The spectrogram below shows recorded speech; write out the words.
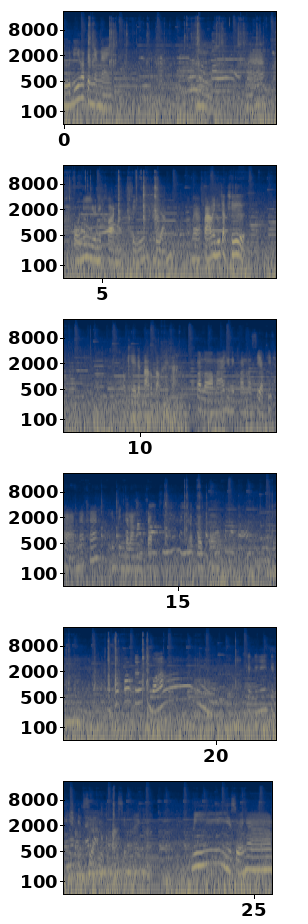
ดูดิว่าเป็นยังไง นี่มาโพนี่ยูนิคอร์นสีเหลืองป้าไม่รู้จักชื่อ โอเค เดี๋ยวป้าประกอบให้ค่ะ ก็รอม้ายูนิคอร์นมาเสียบที่ฐานนะคะ จริงๆกำลังจับใช่ไหมมันจัยับงเข้ากับข้อข้าวเหรอนี่กับข้าวๆเลยว้าวเสียบยังไงเสียบยังไงป้าเสียบได้เสียบปะอยู่ป้าเสียบให้ค่ะ นี่สวยงาม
